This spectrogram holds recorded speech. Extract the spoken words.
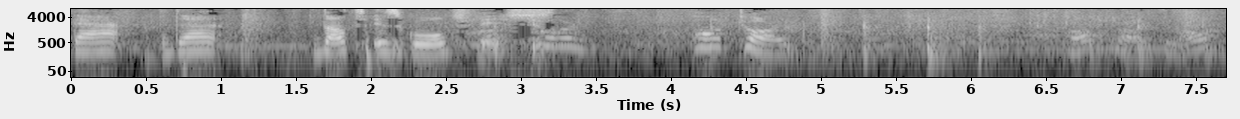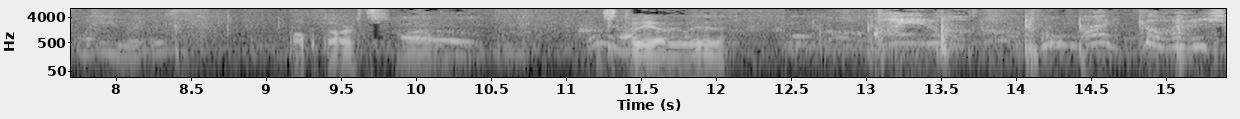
Dat, dat, dat is goldfish. Pop-tarts. Pop-tarts in all flavors. Pop-tarts? Wauw. Dat is twee jaar geleden. Iron. Oh my gosh.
